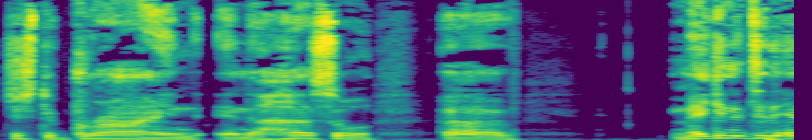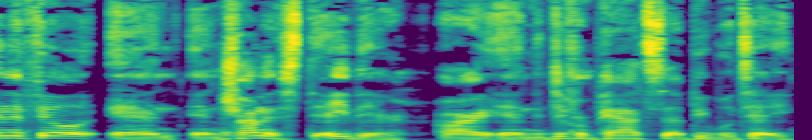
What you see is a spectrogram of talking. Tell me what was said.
just the grind and the hustle of making it to the NFL and and trying to stay there, all right, and the different paths that people take.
